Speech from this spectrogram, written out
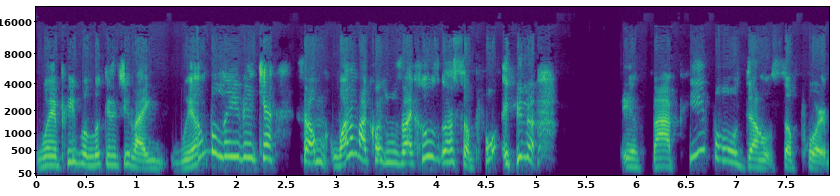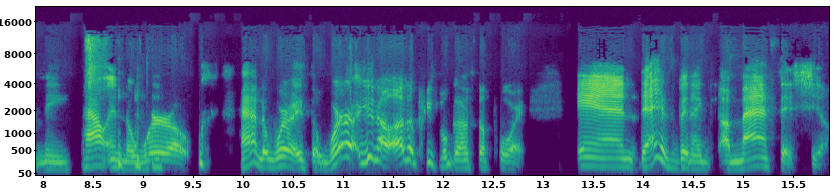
when people looking at you like we don't believe in camp so one of my questions was like who's going to support you know? If my people don't support me how in the world how in the world is the world you know other people going to support? And that has been a, a mindset shift.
